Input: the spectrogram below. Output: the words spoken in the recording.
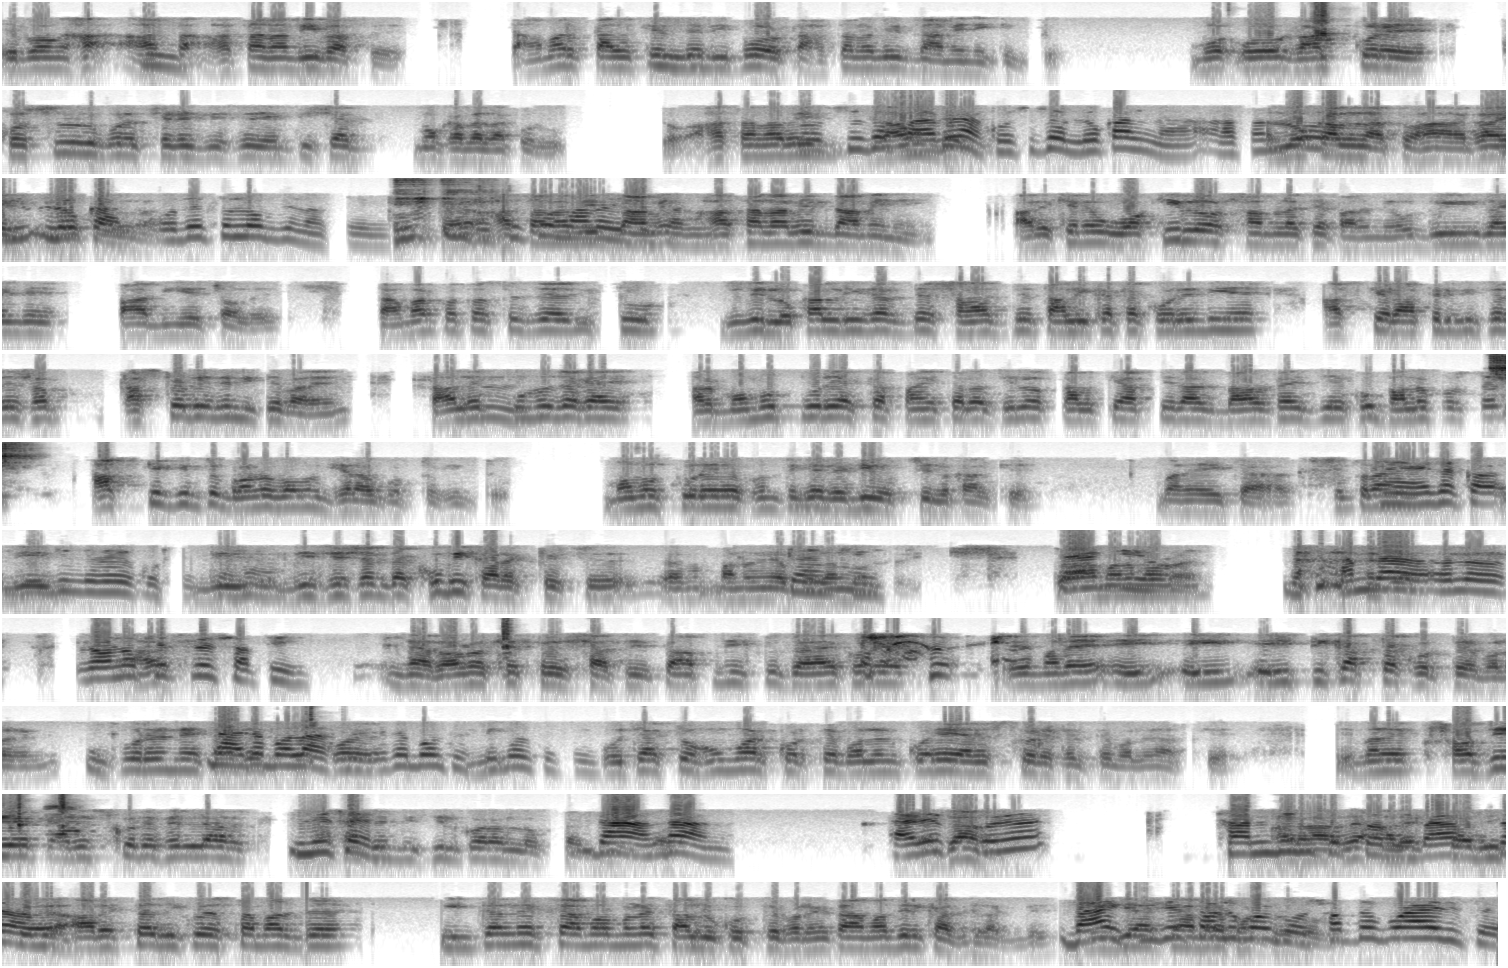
এবং হাসান হাবিব আছে। আমার কালকের যে রিপোর্ট হাসান হাবিব নামেনি কিন্তু। ও- রাগ করে খসরুর উপরে ছেড়ে দিয়েছে এমপি সাহেব মোকাবেলা করুক। তো হাসান হাবিব তো তো লোকাল না। লোকাল না তো হ্যাঁ রাইট লোকাল ওদের তো লোকজন আছে। হাসান হাবিব নামে হাসান হাবিব নামে নেই আর এখানে ওয়াকিলও সামলাতে পারেনি। ও দুই লাইনে পা দিয়ে চলে। তা আমার কথা হচ্ছে যে একটু যদি লোকাল লিডারদের সাহায্যে তালিকাটা করে নিয়ে আজকে রাতের ভিতরে সব কাস্টডিতে নিতে পারেন। তাহলে। কোনো জায়গায় আর মমদপুরে একটা পাঁচতারা ছিল কালকে আপনি রাত বারোটায় যে খুব ভালো করছেন আজকে কিন্তু গণভবন ঘেরাও করতো কিন্তু। মমদপুরে ওখান থেকে রেডি হচ্ছিল কালকে। মানে এইটা সুতরাং হ্যাঁ করছে হ্যাঁ। ডিসিশনটা খুবই কারেক্ট হচ্ছে মাননীয় প্রধানমন্ত্রী। তো আমার মনে হয় আমরা হলো রণক্ষেত্রের সাথী। না রণক্ষেত্রের সাথী তো আপনি একটু দয়া করে মানে এই এই এই পিক আপটা করতে বলেন উপরে ওইটা একটু হোমওয়ার্ক করতে বলেন করে অ্যারেস্ট করে ফেলতে বলেন আজকে মানে সদিয়ে অ্যারেস্ট করে ফেললে আর. মিছিল করার লোকটা কি? দাঁড়ান দাঁড়ান অ্যারেস্ট যান। করে ছানবিন আর করতে হবে আরেকটা। রিকোয়েস্ট আমার যে ইন্টারনেটটা আমার মনে চালু করতে পারে এটা আমাদের কাজে লাগবে ভাই চালু করব হ্যাঁ, পুরাই দিছে।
